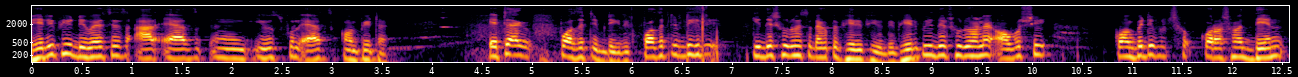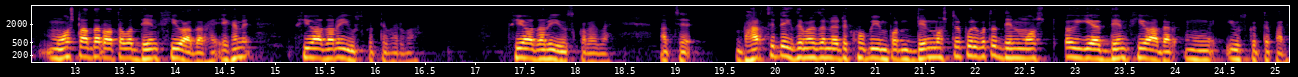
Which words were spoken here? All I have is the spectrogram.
very few devices are as useful as computer এটা পজিটিভ ডিগ্রি পজিটিভ ডিগ্রি কী দিয়ে শুরু হয়েছে? দেখো তো ভেরি ফিউ দিয়ে। ভেরি ফিউ দিয়ে শুরু হলে অবশ্যই কম্পিটিভ করার সময় দেন মোস্ট আদার অথবা দেন ফিউ আদার হয়। এখানে ফিউ আদারও ইউজ করতে পারবা। ফি আদারও ইউজ করা যায়। আচ্ছা ভার্সিটি এক্সামের জন্য এটা খুবই ইম্পর্টেন্ট দেন মোস্টের পরিবর্তে than most than few other ইউজ করতে পারে।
